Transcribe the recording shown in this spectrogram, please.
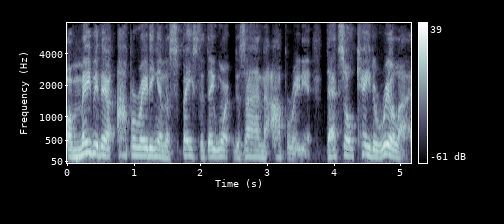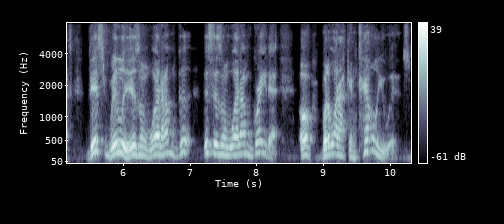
Or maybe they're operating in a space that they weren't designed to operate in. That's okay to realize this really isn't what I'm good. This isn't what I'm great at. Oh, but what I can tell you is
